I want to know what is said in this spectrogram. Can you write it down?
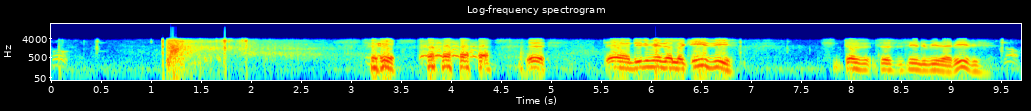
Whoa. Damn, dude, you made that look easy. Doesn't doesn't seem to be that easy. Go.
